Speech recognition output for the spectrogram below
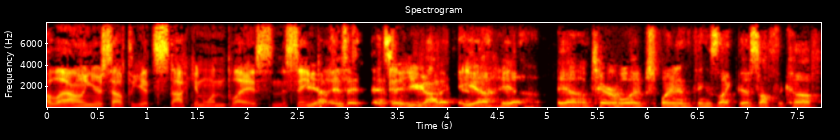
allowing yourself to get stuck in one place in the same. Yeah, place. That's it. You got it. Yeah, yeah, yeah. I'm terrible at explaining things like this off the cuff.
